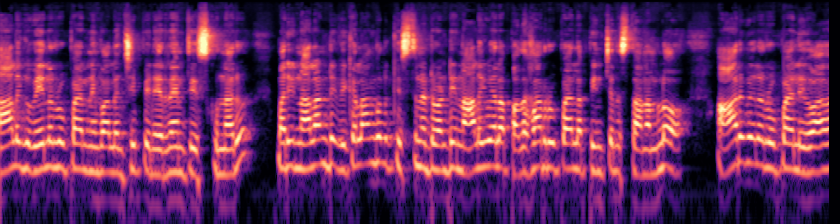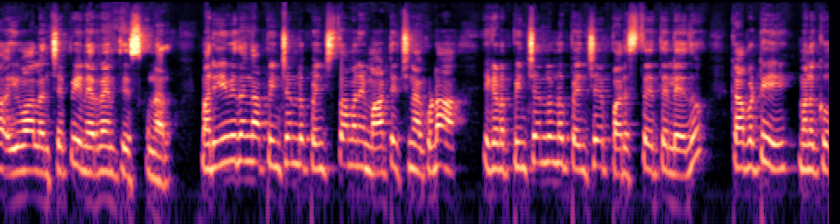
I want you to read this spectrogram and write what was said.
నాలుగు వేల రూపాయలను ఇవ్వాలని చెప్పి నిర్ణయం తీసుకున్నారు. మరి నాలాంటి వికలాంగులకు ఇస్తున్నటువంటి నాలుగు వేల పదహారు రూపాయల పింఛన్ స్థానంలో ఆరు వేల రూపాయలు ఇవ్వ ఇవ్వాలని చెప్పి నిర్ణయం తీసుకున్నారు. మరి ఈ విధంగా పింఛన్లు పెంచుతామని మాట ఇచ్చినా కూడా ఇక్కడ పింఛన్లను పెంచే పరిస్థితి అయితే లేదు. కాబట్టి మనకు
